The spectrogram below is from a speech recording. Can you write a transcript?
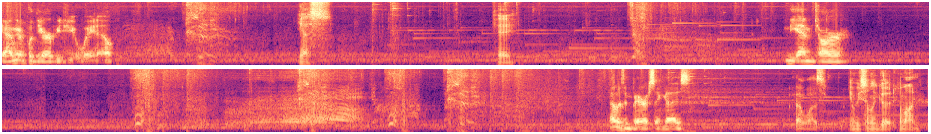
Yeah, I'm gonna put the RPG away now. Yes. Okay. The MTAR. That was embarrassing, guys. That was. Give me something good. Come on.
